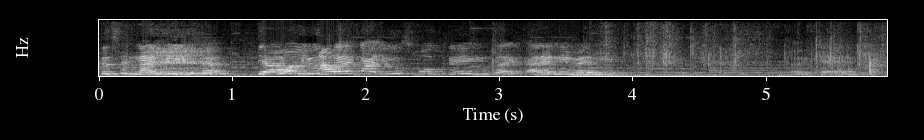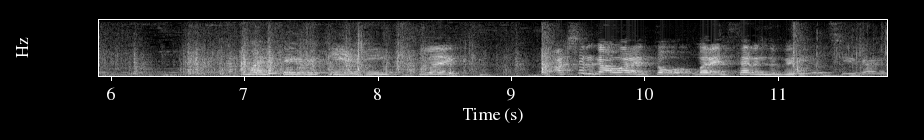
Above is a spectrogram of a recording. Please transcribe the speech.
This is 98 cents. Yo, Yo, you I guys got useful things. Like, I didn't even, Okay. My favorite candy. like, I should have got what I thought, what I said in the video to you guys.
